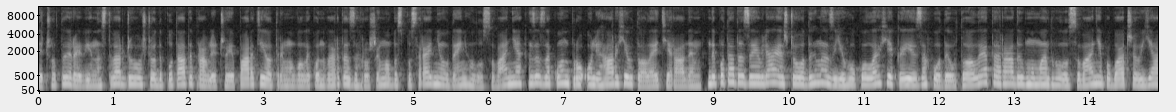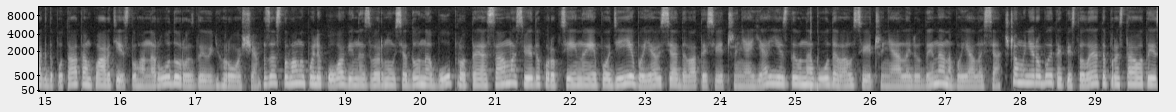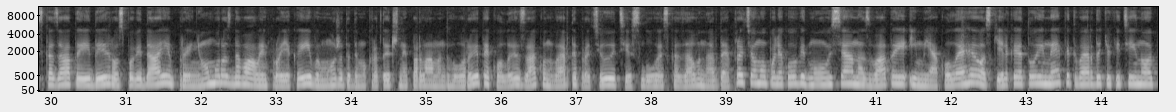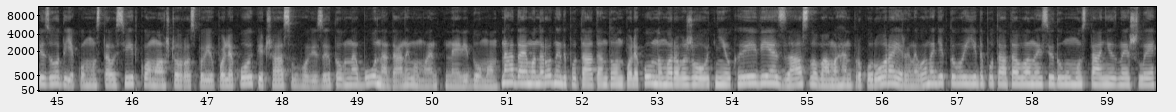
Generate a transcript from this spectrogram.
24 Він стверджував, що депутати правлячої партії отримували конверти з грошима безпосередньо у день голосування за закон про олігархів туалеті ради. Депутат заявляє, що один з його колег, який заходив в туалет ради в момент голосування, побачив, як депутатам партії Слуга народу роздають гроші. За словами Полякова, він звернувся до набу, проте саме свідок корупційної події боявся давати свідчення. Я їздив набу, давав свідчення, але людина не боялася. Що мені робити? Пістолети приставити і сказати Іди, розповідає. При ньому роздавали про який ви можете демократичний парламент говорити, коли за конверти працюють ці слуги, сказав нардеп. При цьому Поляков відмовився назвати ім'я колеги, оскільки той не підтвердить офіційно епізод, якому став свідком. А що розповів Поляков під час свого візиту в набу на даний момент невідомо. Нагадаємо, народний депутат Антон Поляков номер жовтні в Києві за словами генпрокурора Ірини Венедіктової, депутата в несвідомому стані знайшли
